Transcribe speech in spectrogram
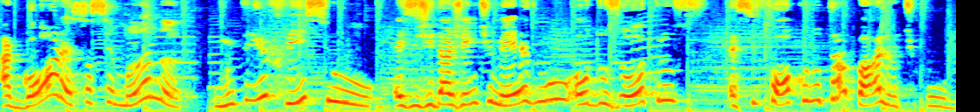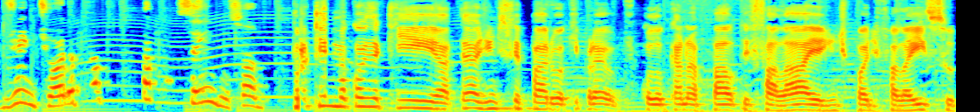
agora, essa semana, é muito difícil exigir da gente mesmo ou dos outros esse foco no trabalho. Tipo, gente, olha pra o acontecendo, sabe? Porque uma coisa que até a gente separou aqui para colocar na pauta e falar, e a gente pode falar isso,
